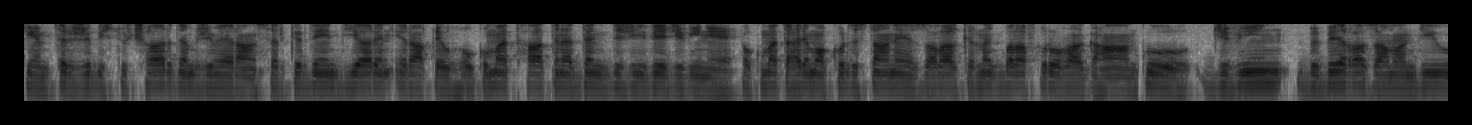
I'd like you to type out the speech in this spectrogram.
کێمتر ژە 24 دەمژمێران سەرکردین دیارن عێراقی و حکوومەت هاتنە دەنگ دژی وێجیینێ حکوومەت هەرێما کوردستانێ زەڵالکردنک بەڵاف و ڕاگەهاند و جوین ببێ ڕەزامەندی و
